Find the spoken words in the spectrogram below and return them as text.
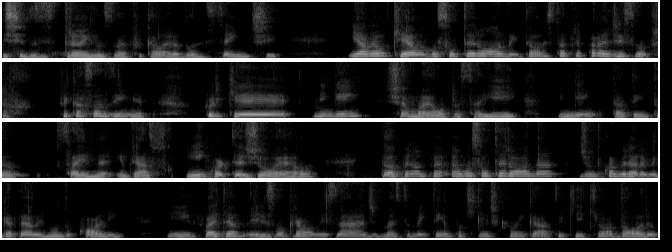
vestidos estranhos, né? Porque ela era adolescente. E ela é o quê? Ela é uma solteirona, então ela está preparadíssima para ficar sozinha. Porque ninguém chama ela para sair, ninguém tá tentando sair, né? Entre aspas, ninguém cortejou ela. Então a Penelope é uma solteirona, junto com a melhor amiga dela, irmã do Colin. E vai ter, eles vão criar uma amizade, mas também tem um pouquinho de cão e gato aqui, que eu adoro.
